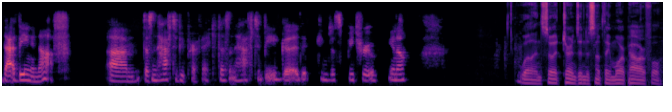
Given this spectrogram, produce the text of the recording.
that being enough. Um doesn't have to be perfect. It doesn't have to be good. It can just be true you know? Well and so it turns into something more powerful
